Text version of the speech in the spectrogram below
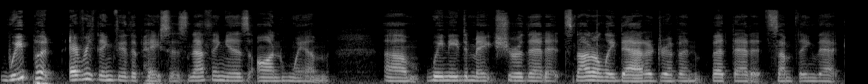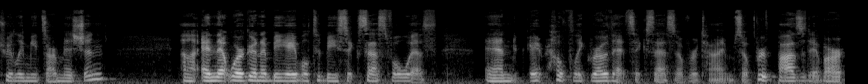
we put everything through the paces. Nothing is on whim um, we need to make sure that it's not only data driven, but that it's something that truly meets our mission uh, and that we're going to be able to be successful with and hopefully grow that success over time. So, Proof Positive, our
